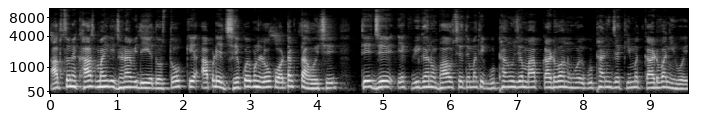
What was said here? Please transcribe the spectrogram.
આપસોને ખાસ માહિતી જણાવી દઈએ દોસ્તો કે આપણે જે કોઈ પણ લોકો અટકતા હોય છે તે જે એક વીઘાનો ભાવ છે તેમાંથી ગુઠાનું જે માપ કાઢવાનું હોય, ગુઠાની જે કિંમત કાઢવાની હોય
